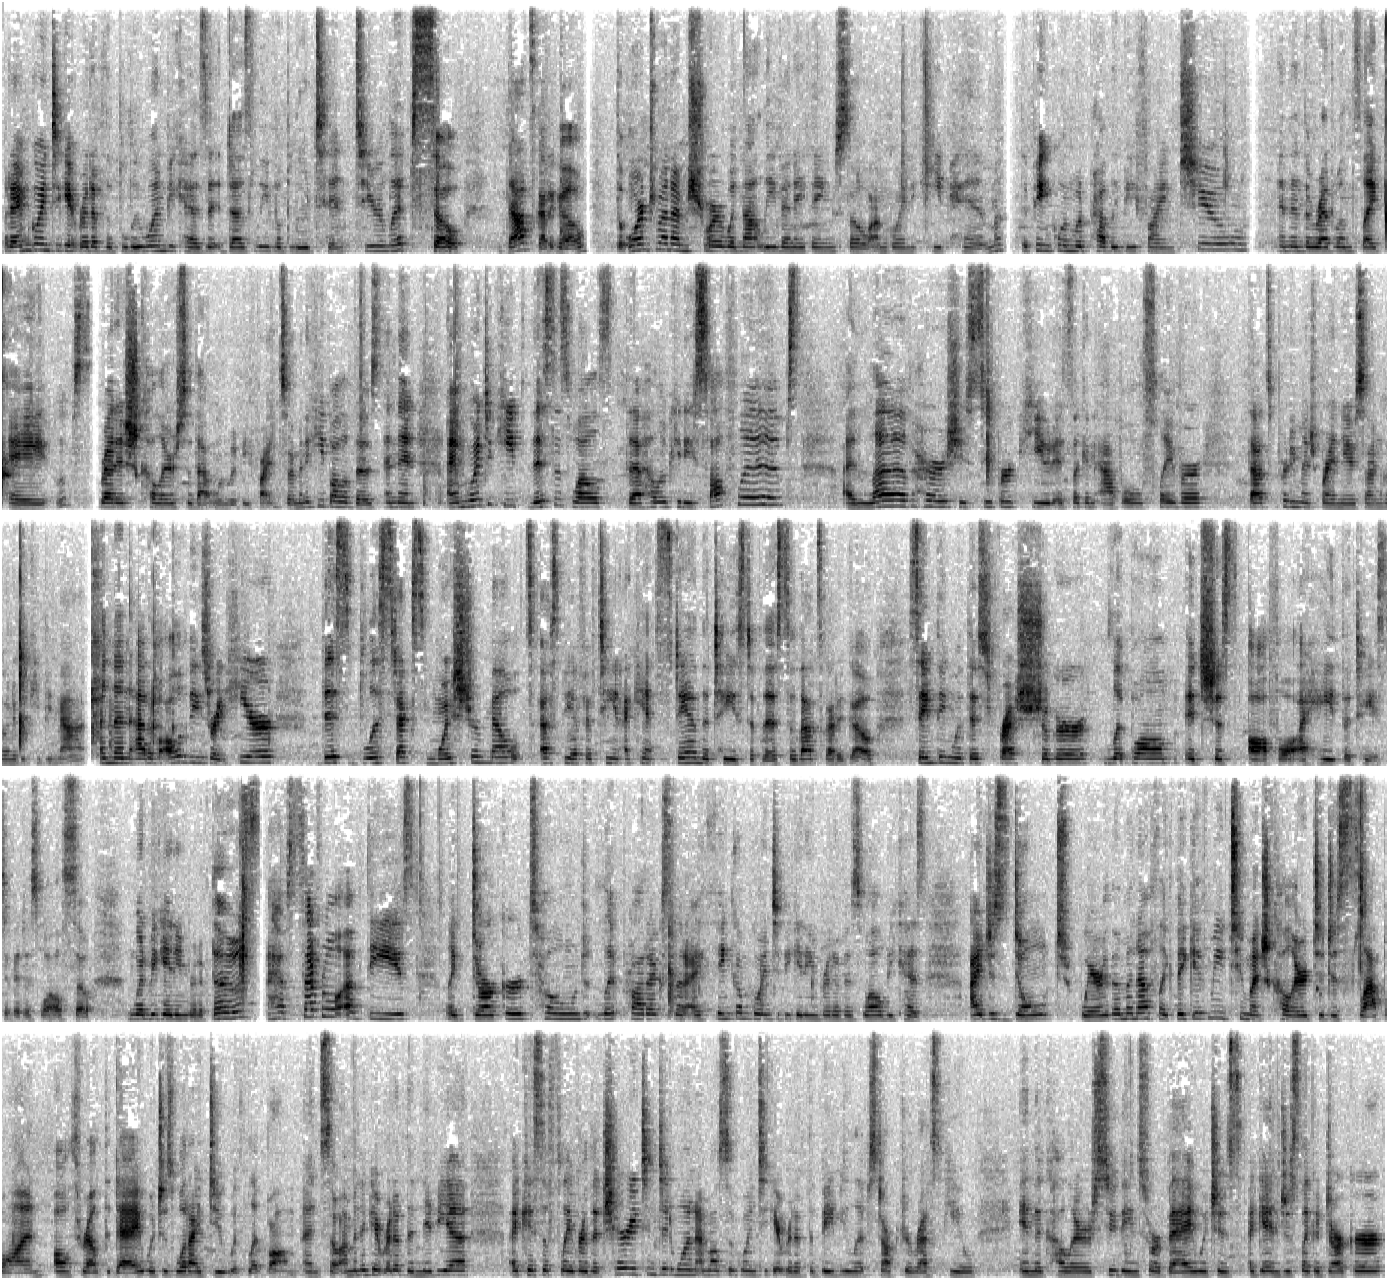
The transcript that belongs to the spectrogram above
But I'm going to get rid of the blue one because it does leave a blue tint to your lips, so that's gotta go. The orange one I'm sure would not leave anything, so I'm going to keep him. The pink one would probably be fine too. And then the red one's like a, oops, reddish color, so that one would be fine. So I'm going to keep all of those. And then I'm going to keep this as well as the Hello Kitty Soft Lips. I love her. She's super cute. It's like an apple flavor. That's pretty much brand new, so I'm going to be keeping that. And then out of all of these right here, this Blistex Moisture Melt SPF 15, I can't stand the taste of this, so that's got to go. Same thing with this Fresh Sugar Lip Balm. It's just awful. I hate the taste of it as well, so I'm going to be getting rid of those. I have several of these like darker toned lip products that I think I'm going to be getting rid of as well because I just don't wear them enough. Like they give me too much color to just slap on all throughout the day, which is what I do with lip balm. And so I'm going to get rid of the Nivea I Kiss the Flavor, the cherry tinted one. I'm also going to get rid of the Baby Lips Dr. Rescue in the color Soothing Sorbet, which is again just like a darker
